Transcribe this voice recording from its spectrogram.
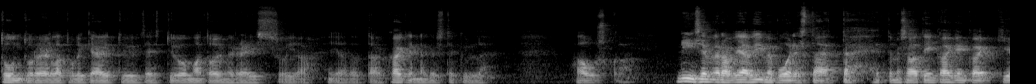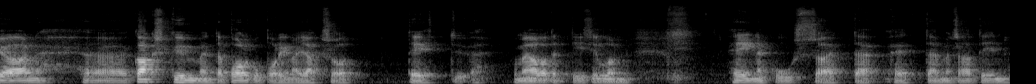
tuntureilla tuli käytyä, tehty oma toimireissu ja, ja tota, kaiken näköistä kyllä hauskaa. Niin sen verran vielä viime vuodesta, että, että me saatiin kaiken kaikkiaan 20 polkuporina jaksoa tehtyä, kun me aloitettiin silloin heinäkuussa, että, että me saatiin,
